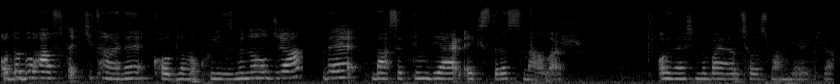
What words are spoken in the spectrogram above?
O da bu hafta iki tane kodlama quizmin olacağı ve bahsettiğim diğer ekstra sınavlar. O yüzden şimdi bayağı bir çalışmam gerekiyor.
